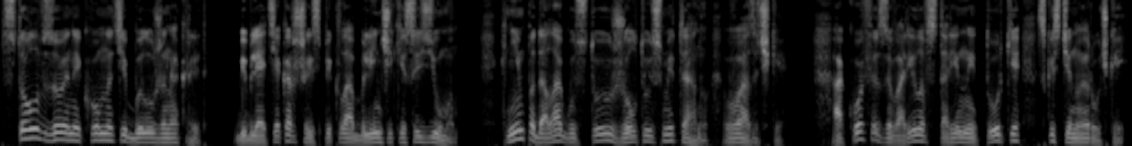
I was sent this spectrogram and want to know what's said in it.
Стол в Зоиной комнате был уже накрыт. Библиотекарша испекла блинчики с изюмом. К ним подала густую желтую сметану в вазочке, а кофе заварила в старинной турке с костяной ручкой.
